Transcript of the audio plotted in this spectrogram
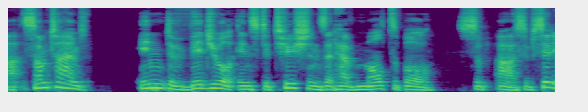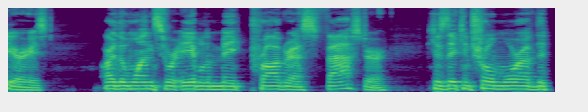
uh, sometimes individual institutions that have multiple sub, uh, subsidiaries are the ones who are able to make progress faster because they control more of the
